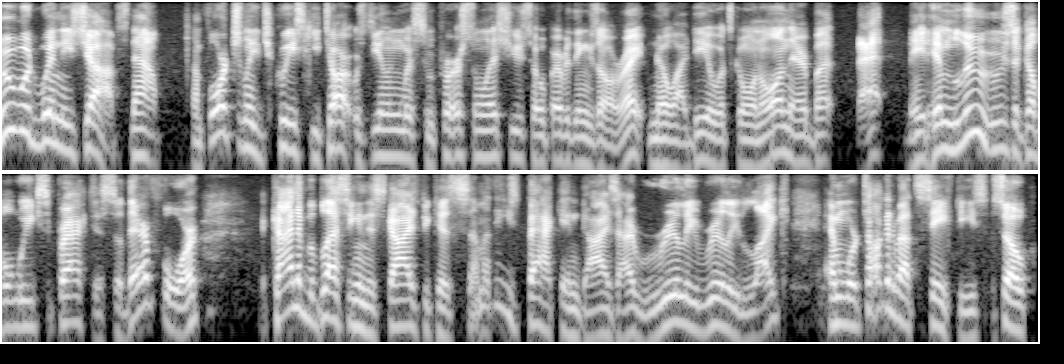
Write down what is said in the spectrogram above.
who would win these jobs? Now, unfortunately, Jaquiski Tartt was dealing with some personal issues. Hope everything's all right. No idea what's going on there, but that made him lose a couple weeks of practice. So therefore, kind of a blessing in disguise because some of these back end guys I really, really like. And we're talking about safeties. So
